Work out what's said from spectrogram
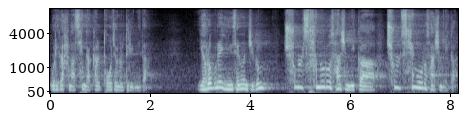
우리가 하나 생각할 도전을 드립니다. 여러분의 인생은 지금 출산으로 사십니까? 출생으로 사십니까?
